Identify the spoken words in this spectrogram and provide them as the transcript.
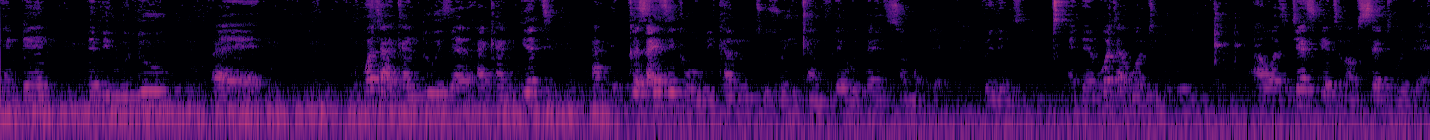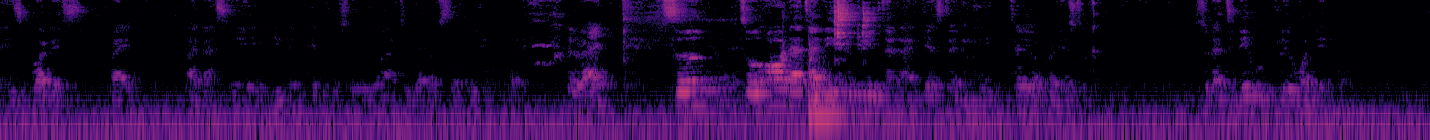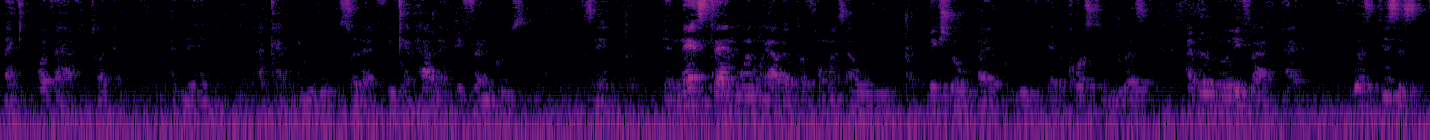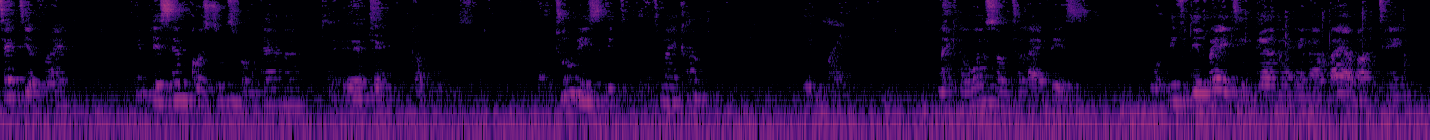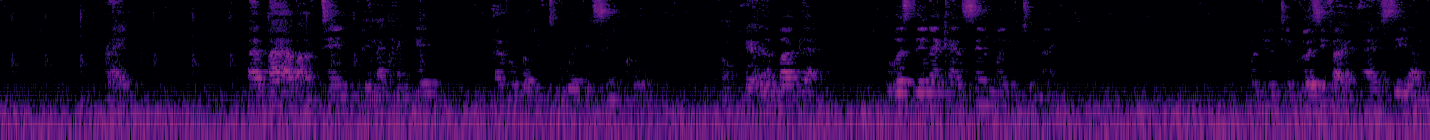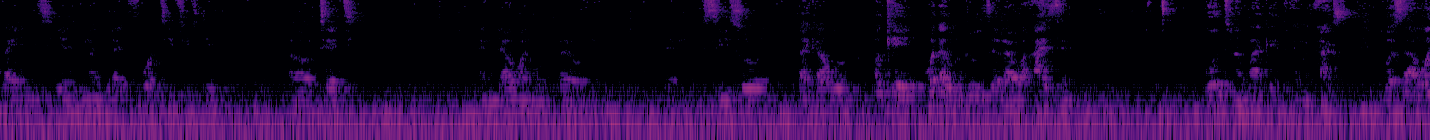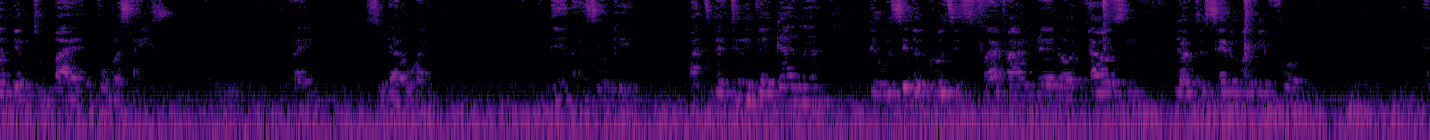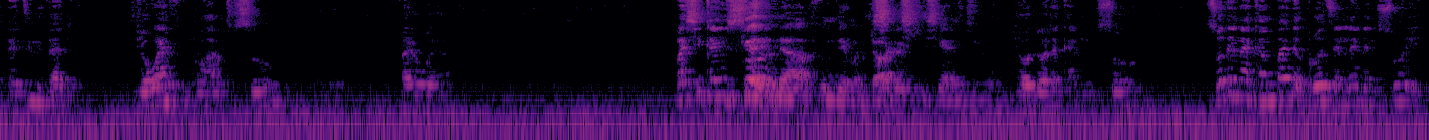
and then maybe we do. Uh, what I can do is that I can get, because Isaac will be coming too, so he can play with uh, some of the rhythms. And then what I want to do, I was just getting upset with uh, his brothers, right? But I say, hey, you need people, so you don't have to get upset with anybody, right? So, so all that I need to do is that I just tell them, hey, tell your brothers to come. So that they will play what they know, like what I have taught them. And then I can do it so that we can have like different groups. Saying, the next time when we have a performance, I will make sure we, buy, we get costume because I don't know if I, I. Because this is 30th, right? If they send costumes from Ghana, It'll take a couple weeks. uh, two weeks, it, it might come. It might. Like I want something like this. What if they buy it in Ghana and I buy about 10, right? I buy about 10, then I can get everybody to wear the same clothes. Okay. What about that? Because then I can send money tonight. What do you think? Because if I, I say I'm buying it here, it might be like 40, 50, or 30. And that one will buy only. Uh, see, so like I will, okay, what I will do is that I will ask them, go to the market and ask, because I want them to buy oversize. Right? So that one. Then I say, okay. But the thing is, that Ghana, they will say the clothes is 500 or 1000 you have to send money for. And the thing is that your wife know how to sew very well. But she can sew. Good uh, enough. And then my daughter, she can too. Your daughter can sew. So then I can buy the clothes and let them sew it.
